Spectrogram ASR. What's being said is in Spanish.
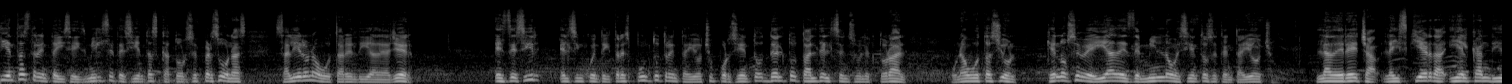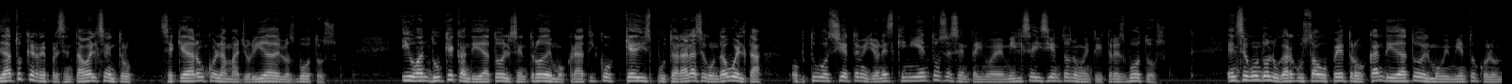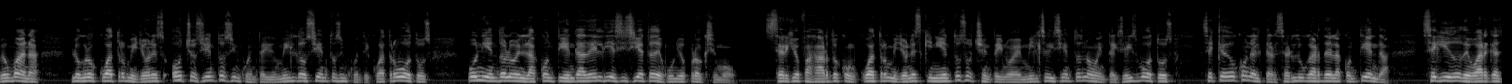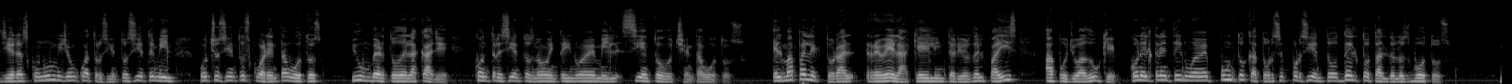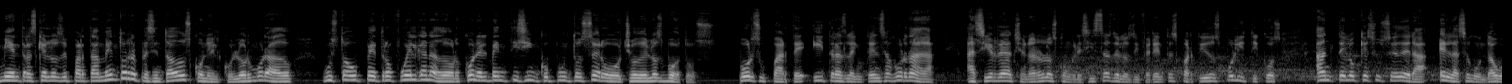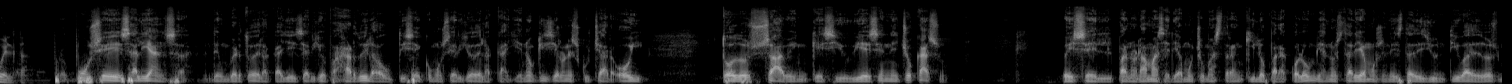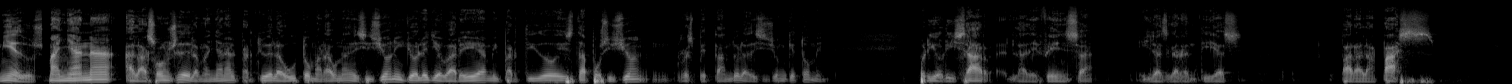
236.714 personas salieron a votar el día de ayer, es decir, el 53.38% del total del censo electoral, una votación que no se veía desde 1978. La derecha, la izquierda y el candidato que representaba el centro se quedaron con la mayoría de los votos. Iván Duque, candidato del Centro Democrático que disputará la segunda vuelta, obtuvo 7.569.693 votos. En segundo lugar, Gustavo Petro, candidato del Movimiento Colombia Humana, logró 4.851.254 votos, poniéndolo en la contienda del 17 de junio próximo. Sergio Fajardo, con 4.589.696 votos, se quedó con el tercer lugar de la contienda, seguido de Vargas Lleras con 1.407.840 votos y Humberto de la Calle con 399.180 votos. El mapa electoral revela que el interior del país apoyó a Duque con el 39.14% del total de los votos. Mientras que en los departamentos representados con el color morado, Gustavo Petro fue el ganador con el 25.08 de los votos. Por su parte, y tras la intensa jornada, así reaccionaron los congresistas de los diferentes partidos políticos ante lo que sucederá en la segunda vuelta. Propuse esa alianza de Humberto de la Calle y Sergio Fajardo y la bauticé como Sergio de la Calle. No quisieron escuchar hoy todos saben que si hubiesen hecho caso, pues el panorama sería mucho más tranquilo para Colombia, no estaríamos en esta disyuntiva de dos miedos. Mañana a las 11 de la mañana el partido de la U tomará una decisión y yo le llevaré a mi partido esta posición, respetando la decisión que tomen, priorizar la defensa y las garantías para la paz.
